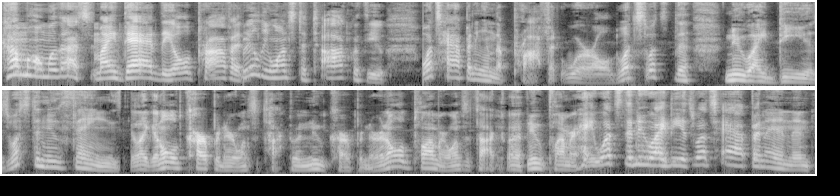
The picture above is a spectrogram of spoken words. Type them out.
Come home with us. My dad, the old prophet, really wants to talk with you. What's happening in the prophet world? What's what's the new ideas? What's the new things? Like an old carpenter wants to talk to a new carpenter. An old plumber wants to talk to a new plumber. Hey, what's the new ideas? What's happening? And the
